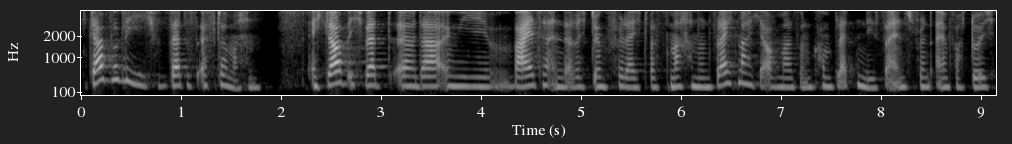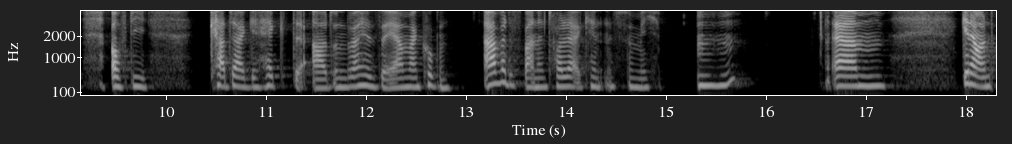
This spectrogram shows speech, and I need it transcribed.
ich glaube wirklich, ich werde es öfter machen. Ich glaube, ich werde äh, da irgendwie weiter in der Richtung vielleicht was machen und vielleicht mache ich auch mal so einen kompletten Design Sprint einfach durch auf die Cutter gehackte Art und Weise. Ja, mal gucken. Aber das war eine tolle Erkenntnis für mich. Mhm. Ähm, genau, und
